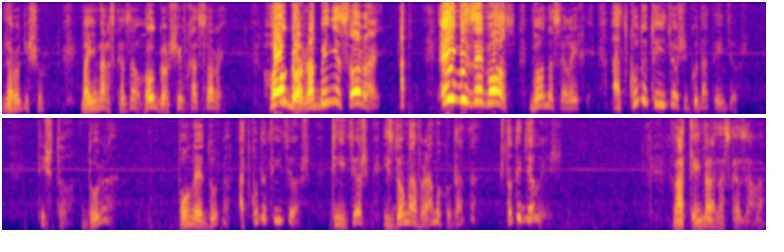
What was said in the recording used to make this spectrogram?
В дороге Шур. Ваимар сказал, Хогор Шивха Сорой. Хогор, рабыня Сорой. Эй, мизевос! Вона салейхи. Откуда ты идешь и куда ты идешь? Ты что, дура? Полная дура? Откуда ты идешь? Ты идешь из дома Авраама куда-то? Что ты делаешь? Ватимер, она сказала,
